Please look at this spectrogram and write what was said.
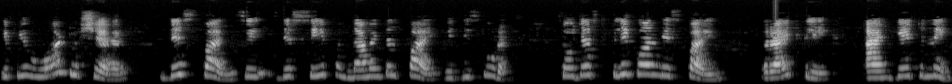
if you want to share this file, see this C fundamental file with the student. So just click on this file, right click and get link.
